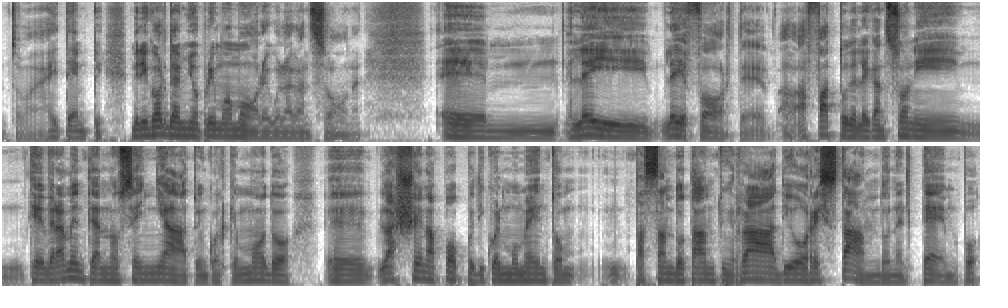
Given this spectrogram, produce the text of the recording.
insomma, ai tempi. Mi ricorda il mio primo amore quella canzone. E, ehm, lei, lei, è forte, ha fatto delle canzoni che veramente hanno segnato in qualche modo eh, la scena pop di quel momento, passando tanto in radio, restando nel tempo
